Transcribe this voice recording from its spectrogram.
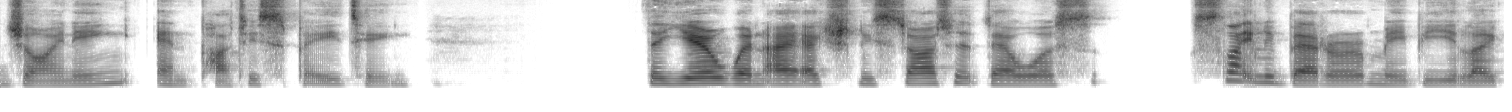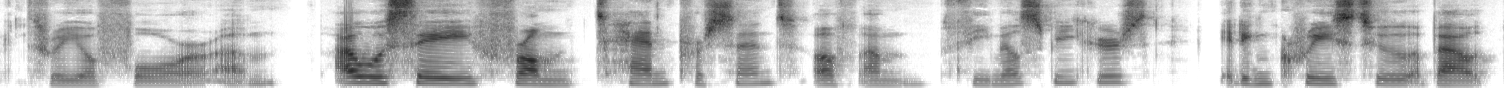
joining and participating. The year when I actually started, there was slightly better, maybe like three or four. Um, I would say from ten percent of um, female speakers, it increased to about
